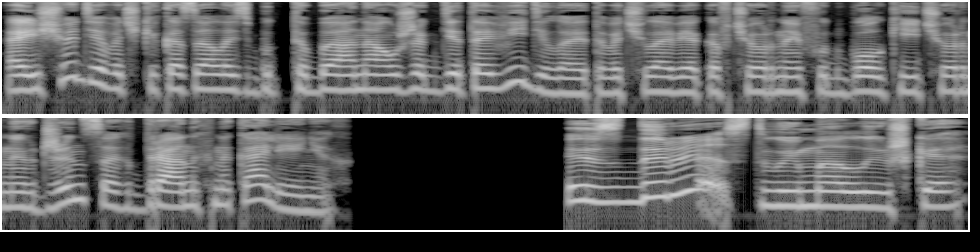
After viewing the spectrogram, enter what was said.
А еще девочке казалось, будто бы она уже где-то видела этого человека в черной футболке и черных джинсах, драных на коленях. «Здравствуй, малышка!»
